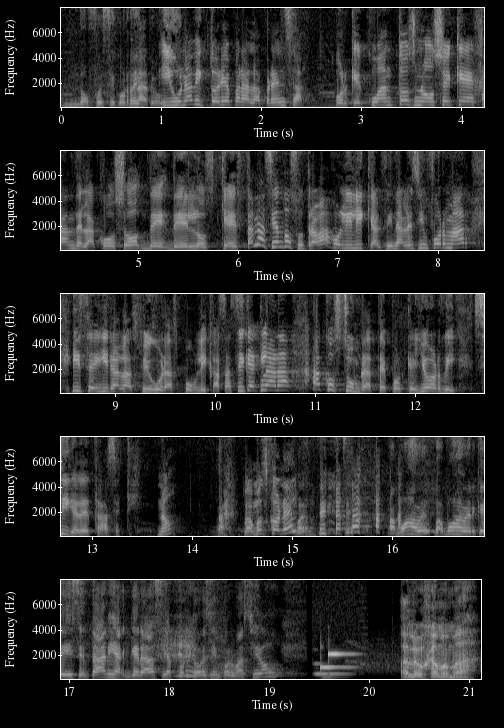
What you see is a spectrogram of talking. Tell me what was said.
no fuese correcto. Y una victoria para la prensa, porque cuántos no se quejan del acoso de, de, los que están haciendo su trabajo, Lili, que al final es informar y seguir a las figuras públicas. Así que, Clara, acostúmbrate, porque Jordi sigue detrás de ti, ¿no? ¿Vamos con él? vamos a ver, vamos a ver qué dice Tania. Gracias por toda esa información. Aloha mamá,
